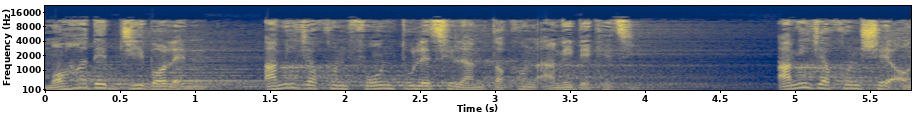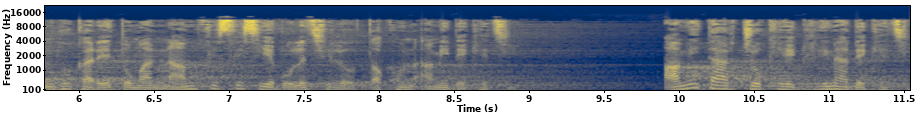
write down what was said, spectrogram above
মহাদেবজি বলেন, আমি যখন ফোন তুলেছিলাম তখন আমি দেখেছি। আমি যখন সে অন্ধকারে তোমার নাম ফিসফিসিয়ে বলেছিল তখন আমি দেখেছি। আমি তার চোখে ঘৃণা দেখেছি।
